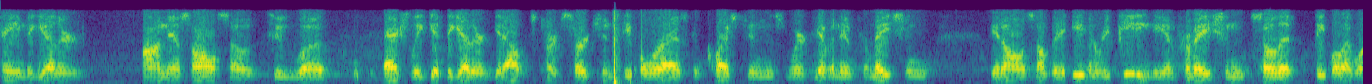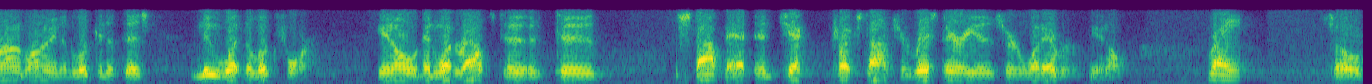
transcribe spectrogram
came together on this also to uh, actually get together and get out and start searching. People were asking questions, we're giving information you know, something even repeating the information so that people that were online and looking at this knew what to look for, you know, and what routes to to stop at and check truck stops or rest areas or whatever, you know. Right. So,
